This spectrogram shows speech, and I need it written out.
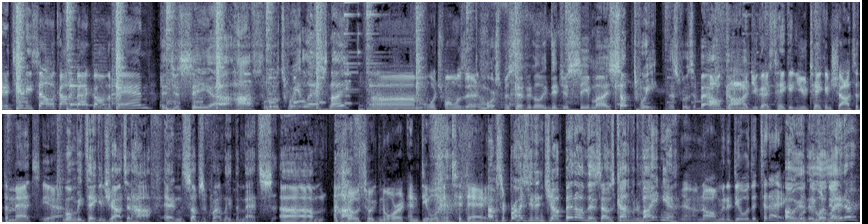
Brandon Tierney, Sal Licata back on the fan. Did you see uh, Hoff's little tweet last night? Um, which one was this? More specifically, did you see my subtweet? This was about. Oh the- God, you guys taking you taking shots at the Mets? Yeah, We'll be taking shots at Hoff and subsequently the Mets. Um, I Hoff- chose to ignore it and deal with it today. I'm surprised you didn't jump in on this. I was kind of inviting you. yeah, no, I'm going to deal with it today. Oh, Well, a you little wanna deal- later?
